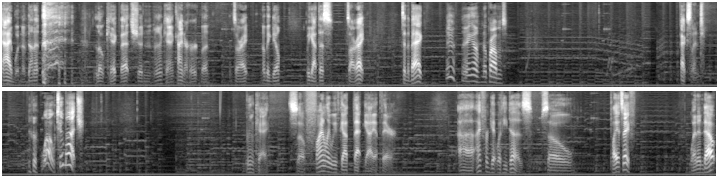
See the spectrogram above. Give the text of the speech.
I wouldn't have done it. Low kick, that shouldn't... Okay, kind of hurt, but it's alright. No big deal. We got this. It's alright. It's in the bag. Yeah, there you go. No problems. Excellent. Whoa, too much! Okay, so finally we've got that guy up there. Uh, I forget what he does, so play it safe. When in doubt,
